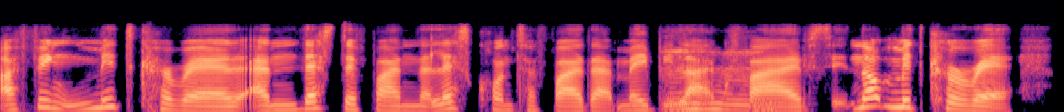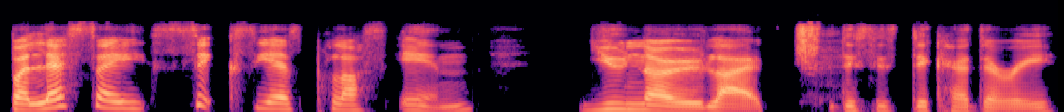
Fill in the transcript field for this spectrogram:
I think mid career, and let's define that, let's quantify that, maybe like Mhm. five, six, not mid career, but let's say six years plus in, you know, like this is dickheadery.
